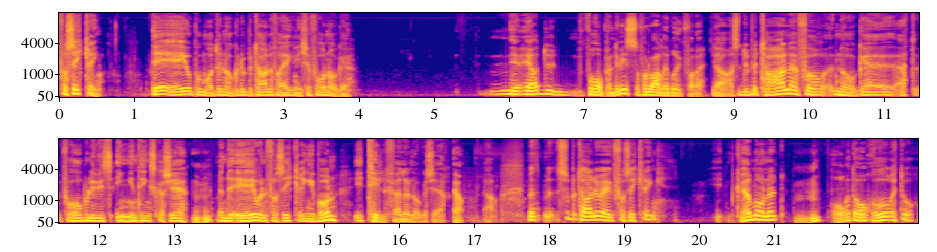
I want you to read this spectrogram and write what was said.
forsikring, det er jo på en måte noe du betaler for egentlig ikke får noe. Ja, du, forhåpentligvis så får du aldri bruk for det. Ja, altså du betaler for noe at forhåpentligvis ingenting skal skje, men det er jo en forsikring i bånn i tilfelle noe skjer. Ja. Ja. Men, så betaler jo jeg forsikring hver måned, Mhm. År etter år. år etter år.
